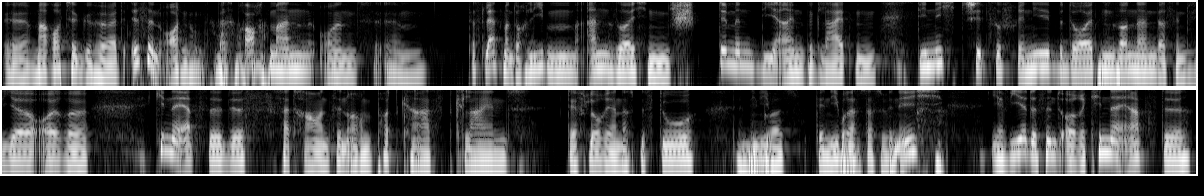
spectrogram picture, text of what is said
äh, Marotte gehört. Ist in Ordnung. Das braucht man und ähm, das lernt man doch lieben an solchen Stimmen, die einen begleiten, die nicht Schizophrenie bedeuten, sondern das sind wir, eure Kinderärzte des Vertrauens in eurem Podcast-Client. Der Florian, das bist du. Der Nibras. Der Nibras, das bin ich. Ja, wir, das sind eure Kinderärzte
